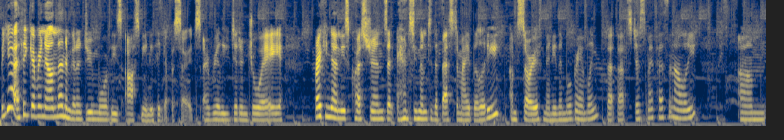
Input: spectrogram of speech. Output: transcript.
But yeah, I think every now and then I'm going to do more of these Ask Me Anything episodes. I really did enjoy breaking down these questions and answering them to the best of my ability. I'm sorry if many of them were rambling, but that's just my personality. Um,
